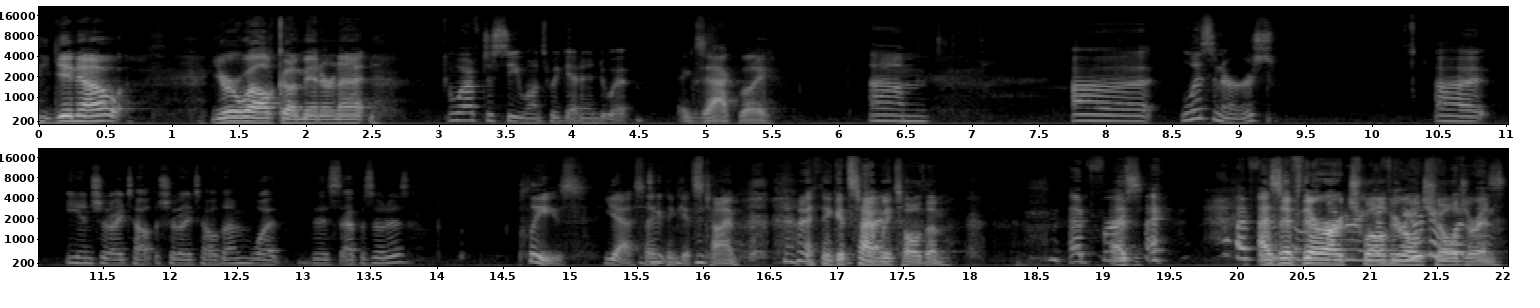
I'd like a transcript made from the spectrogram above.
you know, you're welcome, internet. we'll have to see once we get into it. Exactly. Um, uh, listeners, uh, Ian, should I tell should I tell them what this episode is? Please. Yes, I think it's time. I think it's it's time time. we told them. At first, As- I, at as if there are 12-year-old you knew what children. this-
